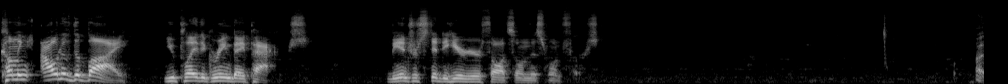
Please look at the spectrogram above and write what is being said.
Coming out of the bye, you play the Green Bay Packers. Be interested to hear your thoughts on this one first. Uh,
